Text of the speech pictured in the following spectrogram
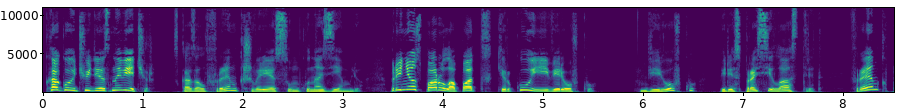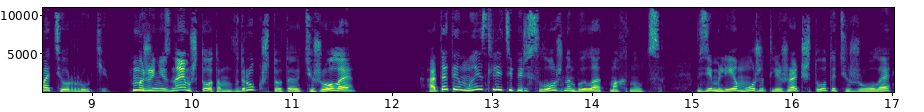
«Какой чудесный вечер!» — сказал Фрэнк, швыряя сумку на землю. «Принес пару лопат, кирку и веревку». «Веревку?» — переспросил Астрид. Фрэнк потер руки. «Мы же не знаем, что там. Вдруг что-то тяжелое». От этой мысли теперь сложно было отмахнуться. В земле может лежать что-то тяжелое,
